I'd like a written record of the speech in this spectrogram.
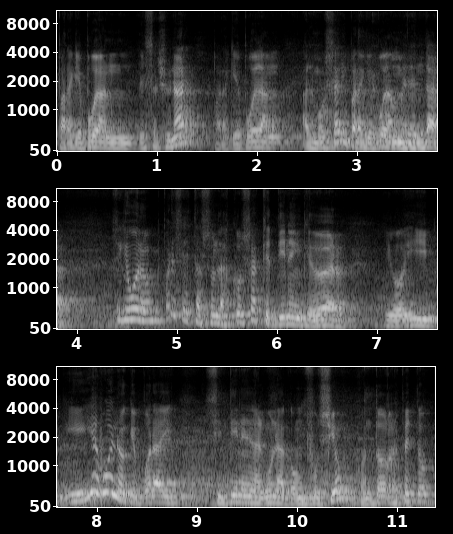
para que puedan desayunar, para que puedan almorzar y para que puedan merendar. Así que bueno, me parece que estas son las cosas que tienen que ver. y, es bueno que por ahí, si tienen alguna confusión, con todo respeto,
